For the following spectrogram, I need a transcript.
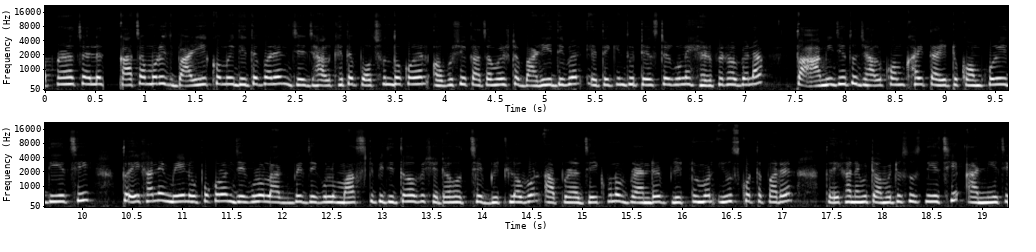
আপনারা চাইলে কাঁচামরিচ বাড়িয়ে কমিয়ে দিতে পারেন, যে ঝাল খেতে পছন্দ করেন, অবশ্যই কাঁচামরিচটা বাড়িয়ে দিবেন, এতে কিন্তু টেস্টের কোনো হেরফের হবে না। তো আমি যেহেতু ঝাল কম খাই, তাই একটু কম করেই দিয়েছি। তো এখানে মেন উপকরণ যেগুলো লাগবে, যেগুলো মাস্ট বি দিতে হবে, সেটা হচ্ছে বিট লবণ। আপনারা যে কোনো ব্র্যান্ডের বিট লবণ ইউজ করতে পারেন। তো এখানে আমি টমেটো সস নিয়েছি আর নিয়েছি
